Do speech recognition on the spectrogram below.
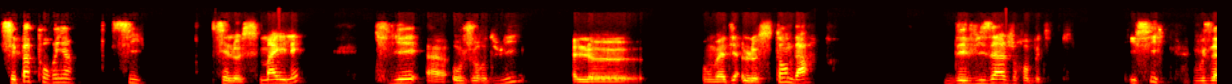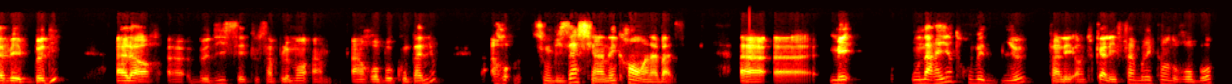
C'est pas pour rien si c'est le smiley qui est euh, aujourd'hui le, on va dire, le standard des visages robotiques. Ici, vous avez Buddy. Alors, euh, Buddy, c'est tout simplement un, robot compagnon. Son visage, c'est un écran à la base. Euh, euh, mais on n'a rien trouvé de mieux, enfin, en tout cas, les fabricants de robots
